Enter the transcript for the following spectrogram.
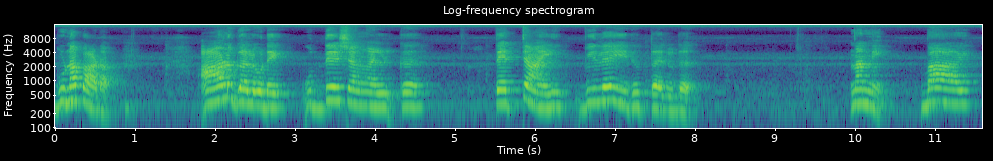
ഗുണപാഠം. ആളുകളുടെ ഉദ്ദേശങ്ങൾക്ക് തെറ്റായി വിലയിരുത്തരുത്. നന്ദി. ബായ്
